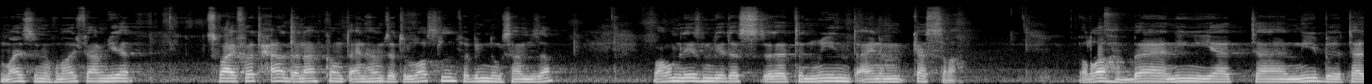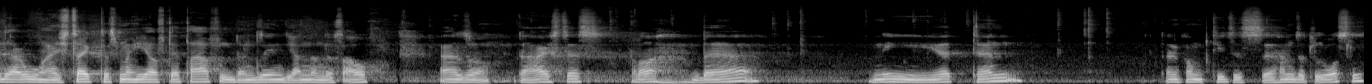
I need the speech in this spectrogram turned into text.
meistens von euch, wir haben hier zwei Fatha, danach kommt ein Hamzatul Wasl, Verbindungshamza. Warum lesen wir das äh, Tanwin mit einem Kasra? Rahbaniyatan ibtada'uha. Ich zeige das mal hier auf der Tafel, dann sehen die anderen das auch. Also, da heißt es Rahbaniyatan dann kommt dieses äh, Hamzatul Wasl.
